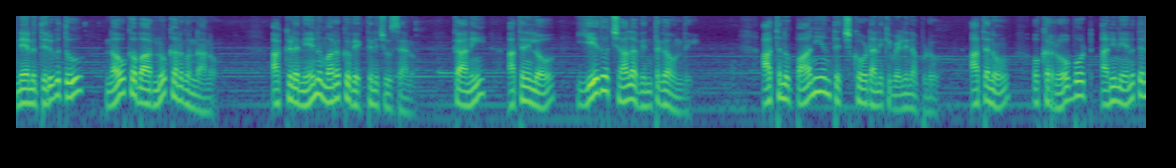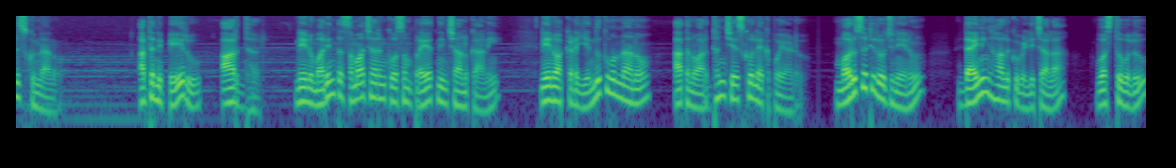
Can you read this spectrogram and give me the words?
నేను తిరుగుతూ నౌకబార్ను కనుగొన్నాను. అక్కడ నేను మరొక వ్యక్తిని చూశాను. కాని అతనిలో ఏదో చాలా వింతగా ఉంది. అతను పానీయం తెచ్చుకోవడానికి వెళ్ళినప్పుడు అతను ఒక రోబోట్ అని నేను తెలుసుకున్నాను. అతని పేరు ఆర్థర్. నేను మరింత సమాచారం కోసం ప్రయత్నించాను కాని నేను అక్కడ ఎందుకు ఉన్నానో అతను అర్థం చేసుకోలేకపోయాడు. మరుసటి రోజు నేను డైనింగ్ హాలుకు వెళ్ళిచాలా? వస్తువులు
